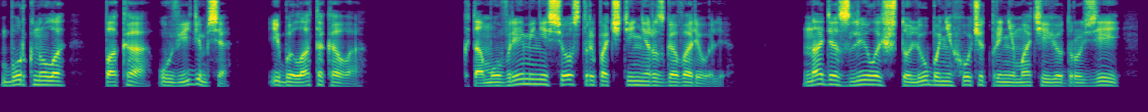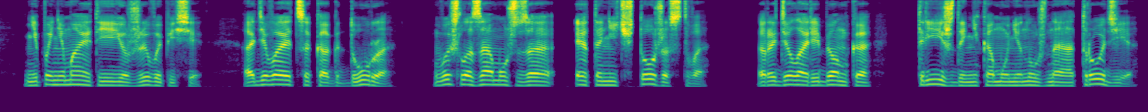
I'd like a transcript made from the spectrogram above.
буркнула «пока, увидимся» и была такова. К тому времени сестры почти не разговаривали. Надя злилась, что Люба не хочет принимать ее друзей, не понимает ее живописи, одевается как дура, вышла замуж за это ничтожество, родила ребенка трижды никому не нужное отродье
